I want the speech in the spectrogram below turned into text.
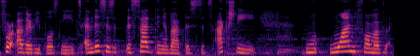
for other people's needs. And this is the sad thing about this. It's actually one form of like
